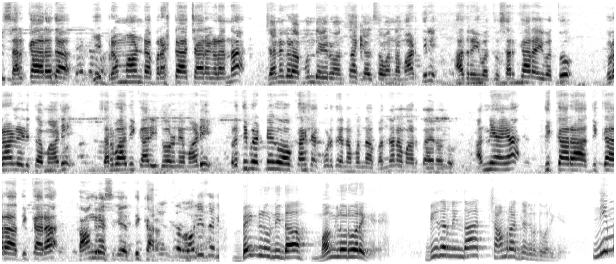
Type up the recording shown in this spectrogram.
ಈ ಸರ್ಕಾರದ ಈ ಬ್ರಹ್ಮಾಂಡ ಭ್ರಷ್ಟಾಚಾರಗಳನ್ನ ಜನಗಳ ಮುಂದೆ ಇರುವಂತ ಕೆಲಸವನ್ನ ಮಾಡ್ತೀರಿ. ಆದ್ರೆ ಇವತ್ತು ಸರ್ಕಾರ ಇವತ್ತು ದುರಾಡಳಿತ ಮಾಡಿ ಸರ್ವಾಧಿಕಾರಿ ಧೋರಣೆ ಮಾಡಿ ಪ್ರತಿಭಟನೆಗೂ ಅವಕಾಶ ಕೊಡದೆ ನಮ್ಮನ್ನ ಬಂಧನ ಮಾಡ್ತಾ ಇರೋದು ಅನ್ಯಾಯ ಧಿಕ್ಕಾರ ಧಿಕ್ಕಾರ ಧಿಕ್ಕಾರ ಕಾಂಗ್ರೆಸ್ಗೆ ಧಿಕ್ಕಾರ. ಬೆಂಗಳೂರಿನಿಂದ ಮಂಗಳೂರುವರೆಗೆ ಬೀದರ್ನಿಂದ ಚಾಮರಾಜನಗರದವರೆಗೆ. ನಿಮ್ಮ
